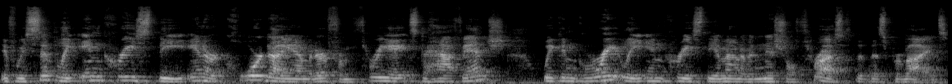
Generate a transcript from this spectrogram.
If we simply increase the inner core diameter from 3 eighths to half inch, we can greatly increase the amount of initial thrust that this provides.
